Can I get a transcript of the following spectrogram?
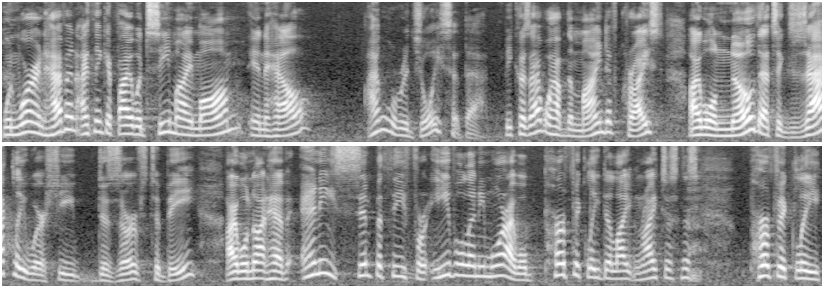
when we're in heaven, I think if I would see my mom in hell, I will rejoice at that because I will have the mind of Christ. I will know that's exactly where she deserves to be. I will not have any sympathy for evil anymore. I will perfectly delight in righteousness, perfectly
